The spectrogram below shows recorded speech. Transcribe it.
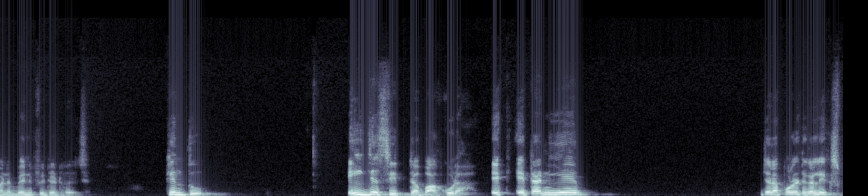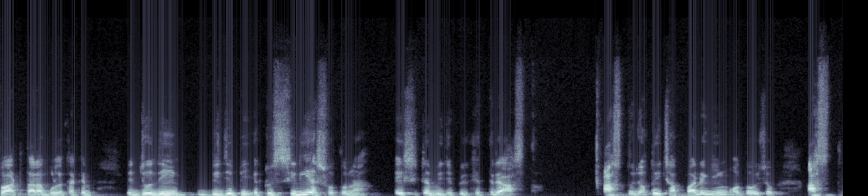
মানে বেনিফিটেড হয়েছে। কিন্তু এই যে সিটটা বাঁকুড়া এটা নিয়ে যারা পলিটিক্যাল এক্সপার্ট তারা বলে থাকেন যদি বিজেপি একটু সিরিয়াস হতো না, এই সিটটা বিজেপির ক্ষেত্রে আসতো। আসতো, যতই ছাপ্পা রেগিং অত ওইসব আসতো।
